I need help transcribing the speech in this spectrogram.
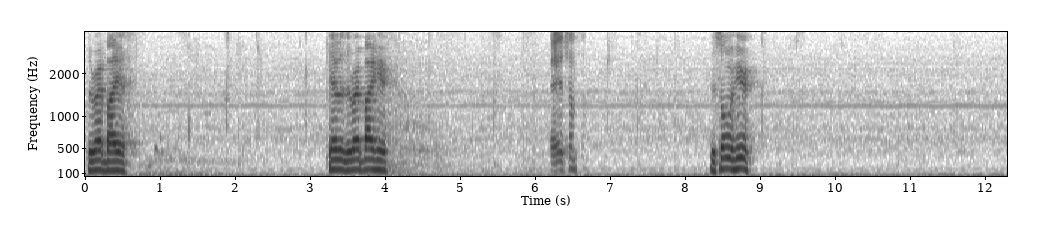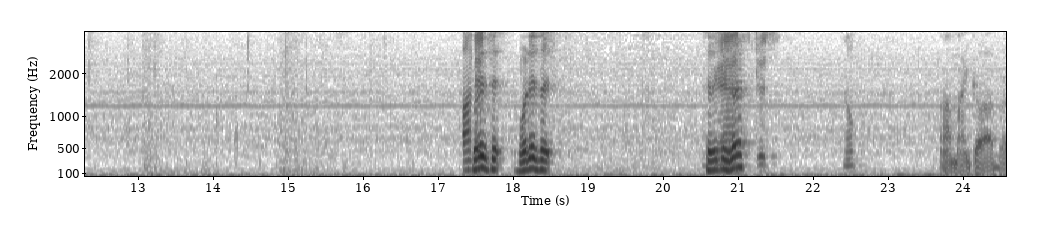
They're right by us. Kevin, they're right by here. Hey. There's someone here. Found What is it? What is it? Is anything Yeah, good? Just, nope. Oh my god, bro.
